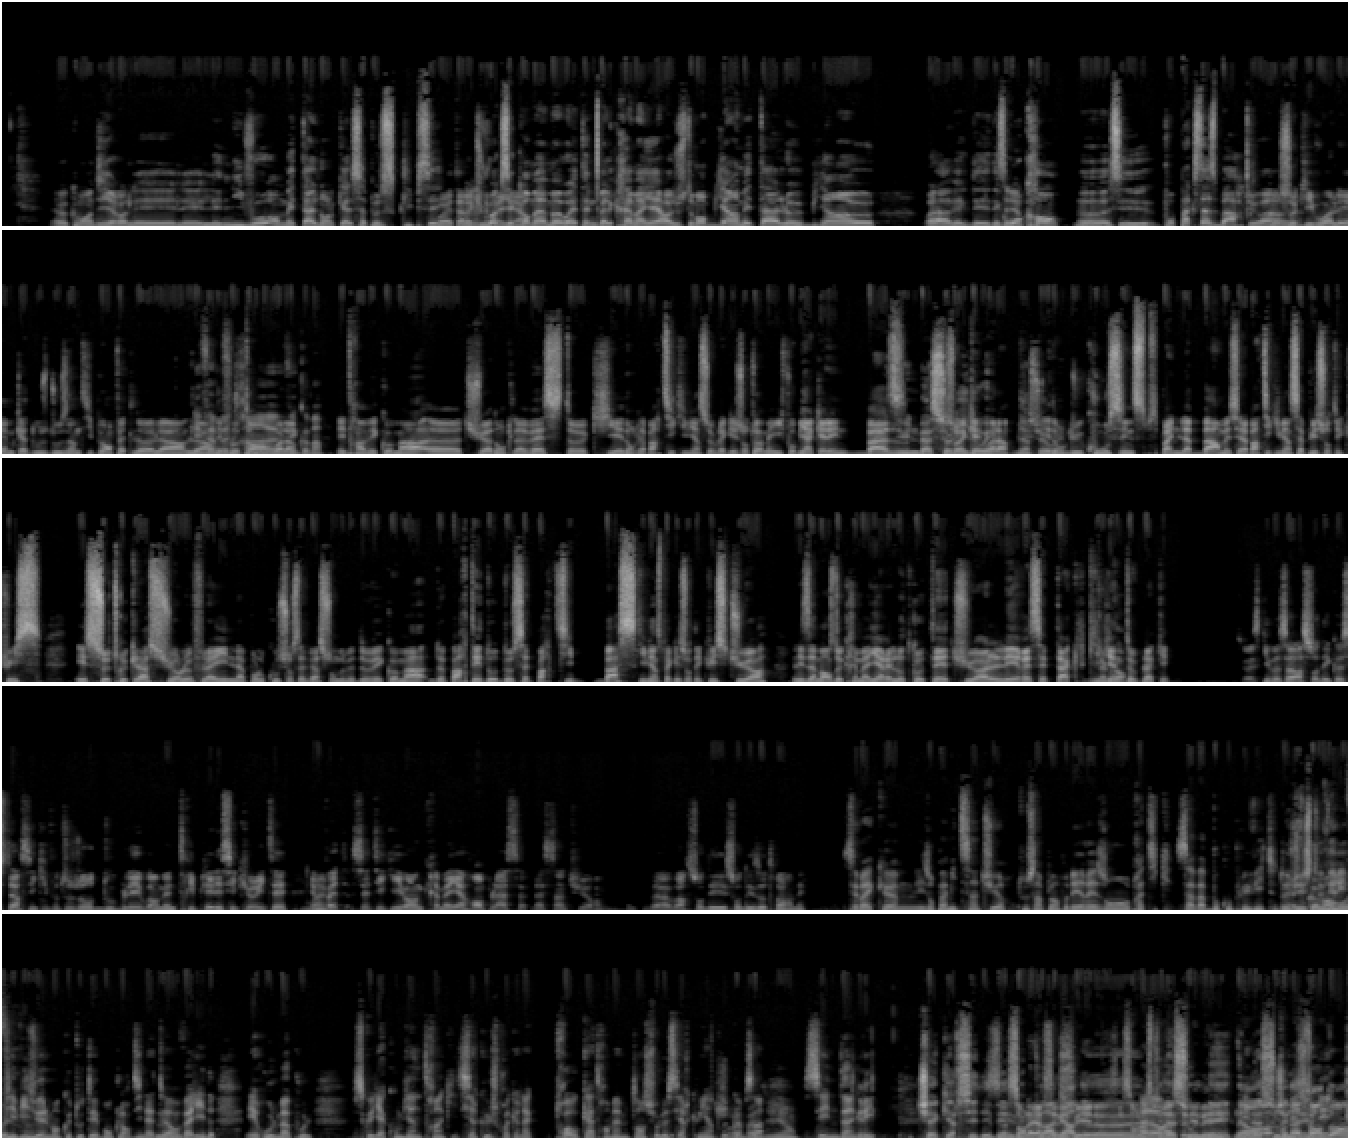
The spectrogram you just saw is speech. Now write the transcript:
euh, comment dire, les, les, les niveaux en métal dans lequel ça peut se clipser. Ouais, la tu vois que c'est quand même, ouais, t'as une belle crémaillère justement bien en métal, bien, euh, voilà, avec des, des gros crans. Mhm. euh, c'est pour pas que ça se barre, tu vois. Pour Euh, ceux qui voient les MK1212 un petit peu, en fait, le, la- le harnais flottant, trains, euh, voilà, Vekoma. les trains Vekoma, euh, tu as donc la veste qui est donc la partie qui vient se plaquer sur toi, mais il faut bien qu'elle ait une base. Une base sur solide, laquelle- oui, voilà. bien sûr. et donc oui. du coup, c'est pas une lap bar, mais c'est la partie qui vient s'appuyer sur tes cuisses. Et ce truc-là sur le fly-in, là pour le coup, sur cette version de, de Vekoma, de part et d'autre de cette partie basse qui vient se plaquer sur tes cuisses, tu as les amorces de crémaillère et de l'autre côté, tu as les réceptacles qui viennent te plaquer. Tu vois, ce qu'il faut savoir sur des coasters, c'est qu'il faut toujours doubler, voire même tripler les sécurités. Et Ouais. en fait, cet équivalent de crémaillère remplace la ceinture qu'on pouvait avoir sur des, sur des autres harnais. C'est vrai qu'ils ont pas mis de ceinture, tout simplement pour des raisons pratiques. Ça va beaucoup plus vite de Ah, et juste comment, vérifier oui. visuellement que tout est bon, que l'ordinateur Mhm. valide et roule ma poule. Parce qu'il y a combien de trains qui circulent? Je crois qu'il y en a 3 ou 4 en même temps sur le circuit, un truc comme ça. C'est une dinguerie. Check RCDB. Ça sent la RCDB, euh, Ça sent l'instant qu'il a sous le RCDB. en- attendant,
